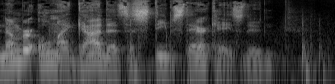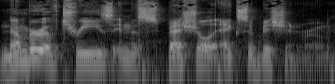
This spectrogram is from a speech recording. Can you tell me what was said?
Number, oh my god, that's a steep staircase, dude. Number of trees in the special exhibition room.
